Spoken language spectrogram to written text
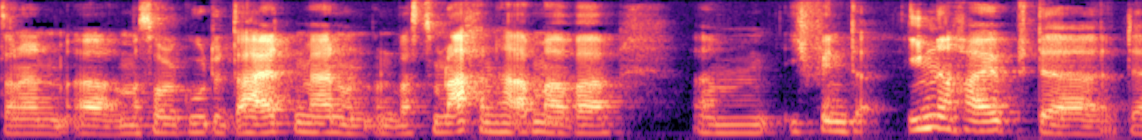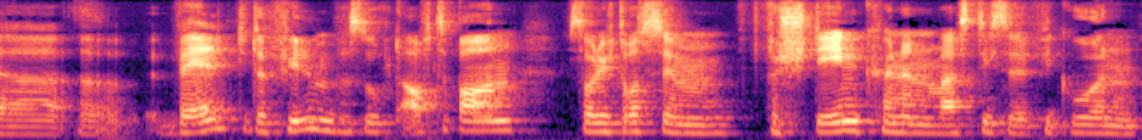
sondern äh, man soll gut unterhalten werden und, und was zum Lachen haben, aber ähm, ich finde, innerhalb der, der äh, Welt, die der Film versucht aufzubauen, soll ich trotzdem verstehen können, was diese Figuren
